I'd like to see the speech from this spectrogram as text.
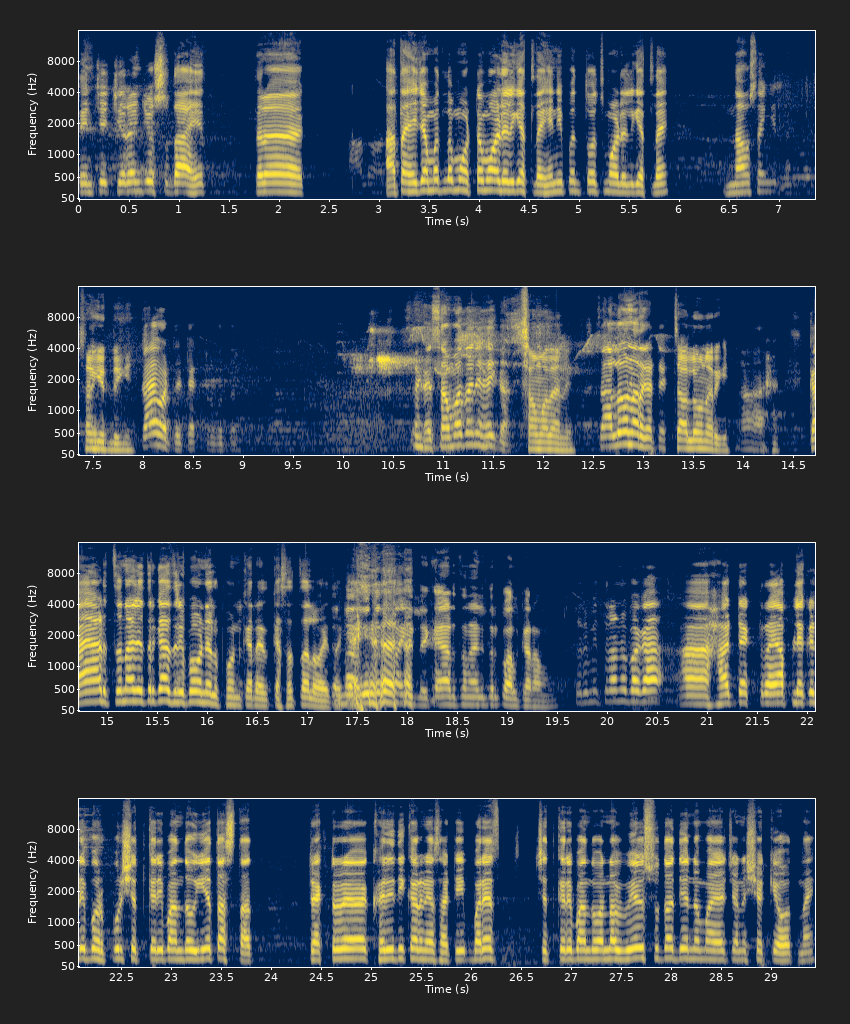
त्यांचे चिरंजीव सुद्धा आहेत. तर आता ह्याच्यामधलं मोठं मॉडेल घेतलंय. ह्यांनी पण तोच मॉडेल घेतलाय. नाव सांगितलं? सांगितलं की. काय वाटतं ट्रॅक्टरबद्दल? काय समाधानी आहे का? समाधान. आहे चालवणार का ट्रॅक्टर चालवणार की. काय अडचण आली तर गाजरी पाहुण्याला फोन करायचा. कसा चालवायचा त्यांना काय? अगोदर सांगितलंय, काय अडचण आली तर कॉल करा म्हणून. तर मित्रांनो बघा अं, हा ट्रॅक्टर आहे. आपल्याकडे भरपूर शेतकरी बांधव येत असतात. ट्रॅक्टर खरेदी करण्यासाठी बऱ्याच शेतकरी बांधवांना वेळ सुद्धा देणं माझ्याच्यानं शक्य होत नाही.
